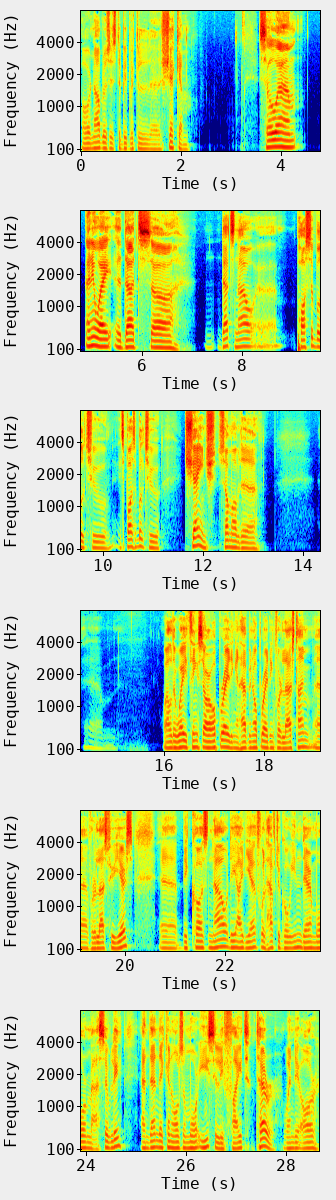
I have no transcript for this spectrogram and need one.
or Nablus is the biblical uh, Shechem. So, um, anyway, uh, that's uh, that's now uh, possible to it's possible to change some of the well the way things are operating and have been operating for the last time uh, for the last few years uh, because now the IDF will have to go in there more massively and then they can also more easily fight terror when they are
